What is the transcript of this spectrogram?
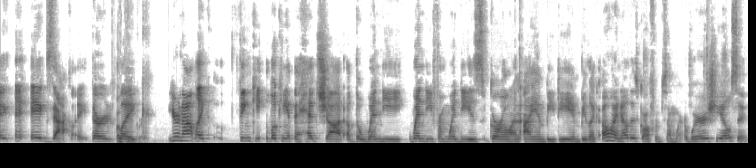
e- e- exactly. They're like great. you're not like thinking looking at the headshot of the Wendy Wendy from Wendy's girl on IMBD and be like, "Oh, I know this girl from somewhere. Where is she else in?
